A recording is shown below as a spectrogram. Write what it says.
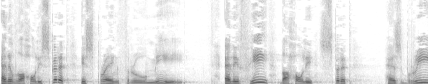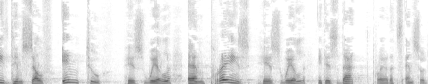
and if the Holy Spirit is praying through me, and if He, the Holy Spirit, has breathed Himself into His will and prays His will, it is that prayer that's answered,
